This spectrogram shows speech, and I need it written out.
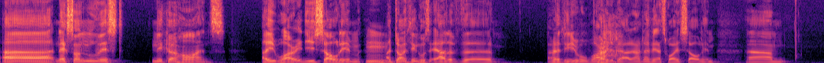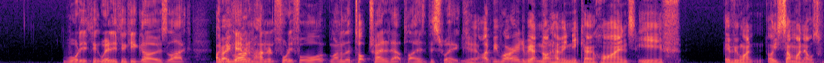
Uh, next on the list, Nicho Hynes. Are you worried? You sold him. I don't think it was out of the. I don't think you were worried Nah. about it. I don't think that's why you sold him. Um, what do you think? Where do you think he goes? Like I'd break even worried- of 144, one of the top traded out players this week. Yeah, I'd be worried about not having Nicho Hynes if everyone or someone else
